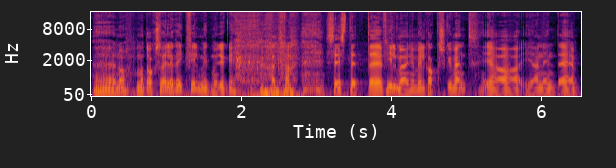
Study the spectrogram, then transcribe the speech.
Eh, noh, ma tooks välja kõik filmid muidugi aga sest et eh, filme on ju meil kakskümmend ja, ja nende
